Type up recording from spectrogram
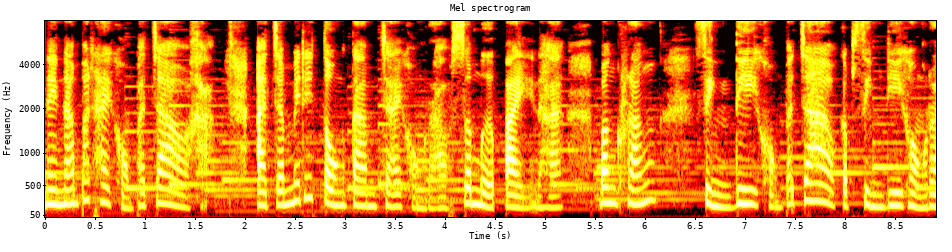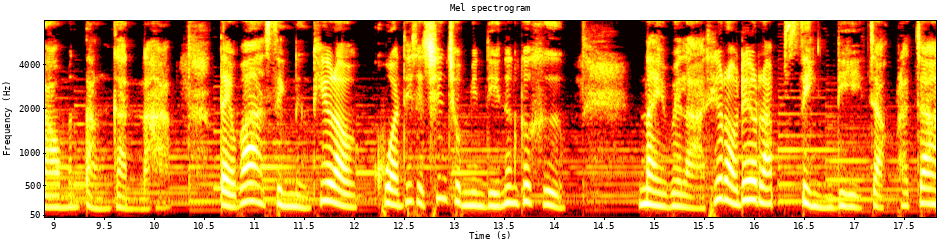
ในน้ำพระทัยของพระเจ้าอะค่ะ อาจจะไม่ได้ตรงตามใจของเราเสมอไปนะคะ บางครั้งสิ่งดีของพระเจ้ากับสิ่งดีของเรามันต่างกันนะคะ แต่ว่าสิ่งหนึ่งที่เราควรที่จะชื่นชมยินดีนั่นก็คือ ในเวลาที่เราได้รับสิ่งดีจากพระเจ้า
